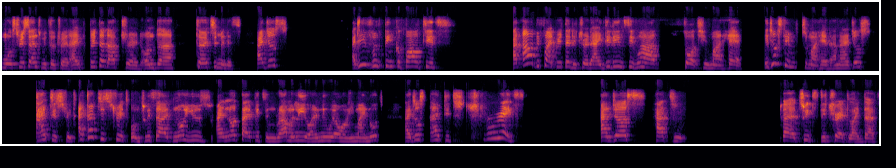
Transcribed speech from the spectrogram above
most recent Twitter thread, I created that thread under 30 minutes. I just, I didn't even think about it. An hour before I created the thread, I didn't even have thought in my head. It just came to my head and I just typed it straight. I typed it straight on Twitter. I not use, I not type it in Grammarly or anywhere or in my notes. I just typed it straight and just had to uh, tweet the thread like that.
